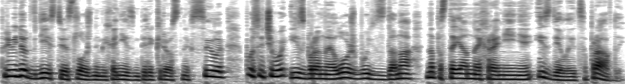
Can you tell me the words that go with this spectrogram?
приведет в действие сложный механизм перекрестных ссылок, после чего избранная ложь будет сдана на постоянное хранение и сделается правдой.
